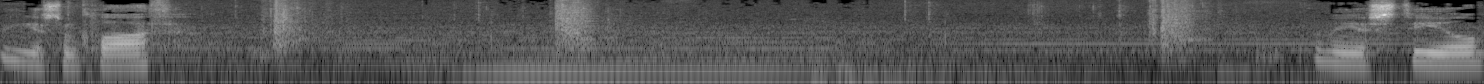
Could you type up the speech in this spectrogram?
We can get some cloth. Me a steel.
